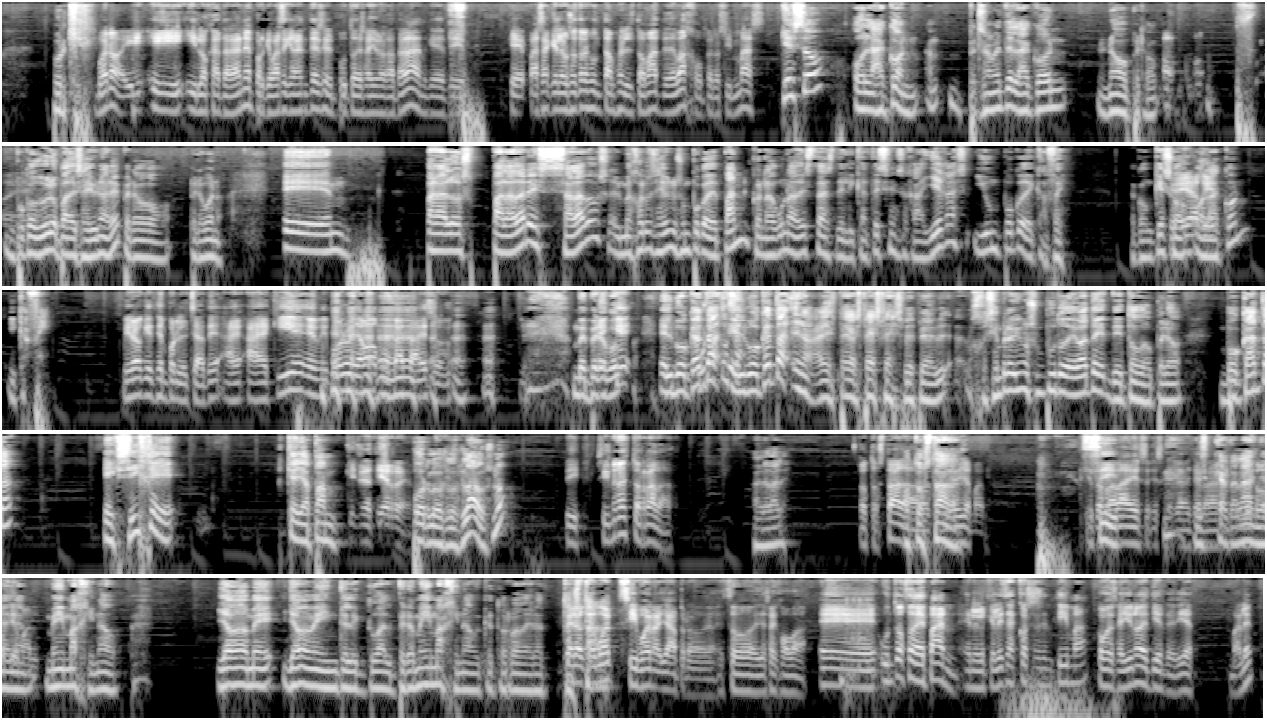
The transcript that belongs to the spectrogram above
Porque, Bueno, y, y, y los catalanes, porque básicamente es el puto desayuno catalán. Que decir, que pasa que nosotros untamos el tomate debajo, pero sin más. queso o lacón. Personalmente lacón no, pero pf, un poco duro para desayunar, ¿eh? Pero, pero bueno. Eh, para los paladares salados, el mejor desayuno es un poco de pan con alguna de estas delicatessen gallegas y un poco de café. Con queso o lacón y café. Mira lo que dicen por el chat, ¿eh? Aquí en mi pueblo le llamamos bocata eso. Hombre, pero Es bo- el bocata, cosa- el bocata, eh, no, espera, espera, espera, espera, espera. Ojo, Siempre vimos un puto debate de todo, pero bocata exige que haya pan Que se cierre. por los dos lados, ¿no? Sí. Si no es torrada. Vale, vale. O tostada. O tostada. llamar. Que Sí. es, es, catalán, Es catalán, ya. Me he imaginado. Llámame, llámame intelectual, pero me he imaginado que torrada era Pero que bueno, sí, bueno, ya, pero esto ya sabes cómo va. Eh, un trozo de pan en el que le echas cosas encima, como desayuno de 10 de 10, ¿vale?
